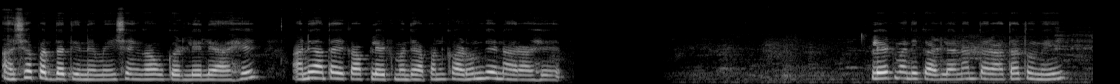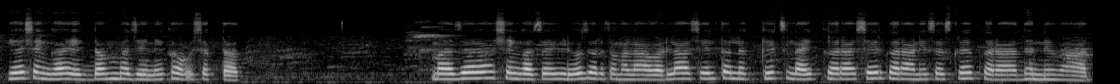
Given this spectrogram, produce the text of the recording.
अशा पद्धतीने मी शेंगा उकडलेल्या आहे आणि आता एका प्लेटमध्ये आपण काढून घेणार आहे. प्लेटमध्ये काढल्यानंतर आता तुम्ही ह्या शेंगा एकदम मजेने खाऊ शकतात. माझा शेंगाचा व्हिडिओ जर तुम्हाला आवडला असेल तर नक्कीच लाईक करा शेअर करा आणि सबस्क्राईब करा. धन्यवाद.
